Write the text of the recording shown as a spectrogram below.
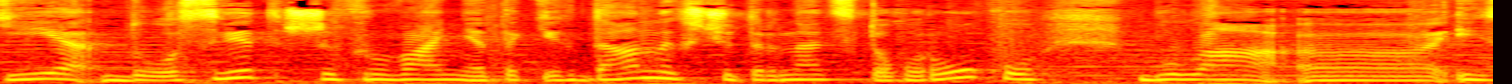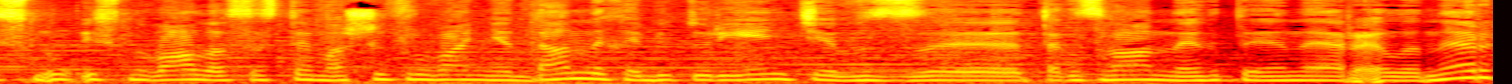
є досвід шифрування таких даних з 2014 року. Була е, існу- існувала система шифрування даних абітурієнтів з так званих ДНР ЛНР.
